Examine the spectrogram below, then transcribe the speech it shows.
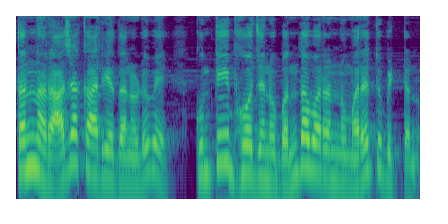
ತನ್ನ ರಾಜಕಾರ್ಯದ ನಡುವೆ ಕುಂತಿಭೋಜನು ಬಂದವರನ್ನು ಮರೆತು ಬಿಟ್ಟನು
